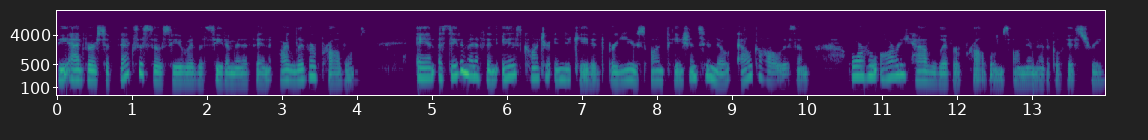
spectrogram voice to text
The adverse effects associated with acetaminophen are liver problems, and acetaminophen is contraindicated for use on patients who note alcoholism or who already have liver problems on their medical history.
